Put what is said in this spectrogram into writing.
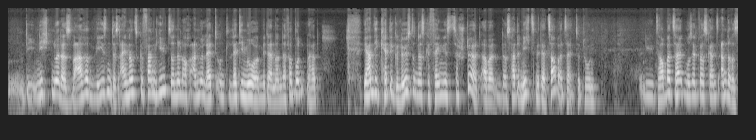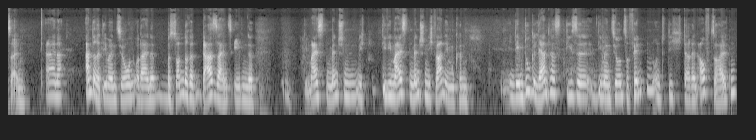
die nicht nur das wahre Wesen des Einhorns gefangen hielt, sondern auch Amulett und Lettimur miteinander verbunden hat. Wir haben die Kette gelöst und das Gefängnis zerstört, aber das hatte nichts mit der Zauberzeit zu tun. Die Zauberzeit muss etwas ganz anderes sein. Eine andere Dimension oder eine besondere Daseinsebene, die, meisten Menschen nicht, die die meisten Menschen nicht wahrnehmen können. Indem du gelernt hast, diese Dimension zu finden und dich darin aufzuhalten,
